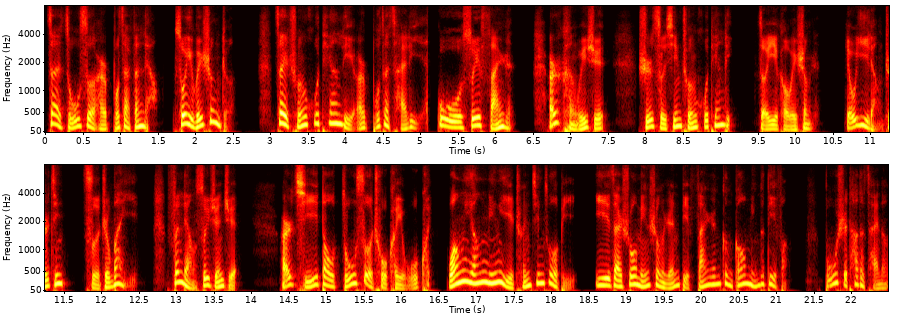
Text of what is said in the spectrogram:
在足色而不在分量；所以为圣者，在纯乎天理而不在财力也。故虽凡人，而肯为学。”使此心纯乎天理，则亦可为圣人。有一两之金，此之万也。分两虽玄绝，而其到足色处可以无愧。王阳明以纯金作比，意在说明圣人比凡人更高明的地方，不是他的才能，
